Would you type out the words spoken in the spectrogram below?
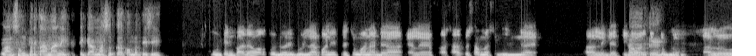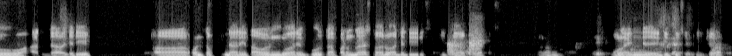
langsung pertama nih ketika masuk ke kompetisi? Mungkin pada waktu 2008 itu cuma ada LFA 1 sama Segunda ya. Uh, Liga 3 oh, okay. itu belum lalu ada. Jadi uh, untuk dari tahun 2018 baru ada di divisi 3 kalau mulainya dari divisi 3.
